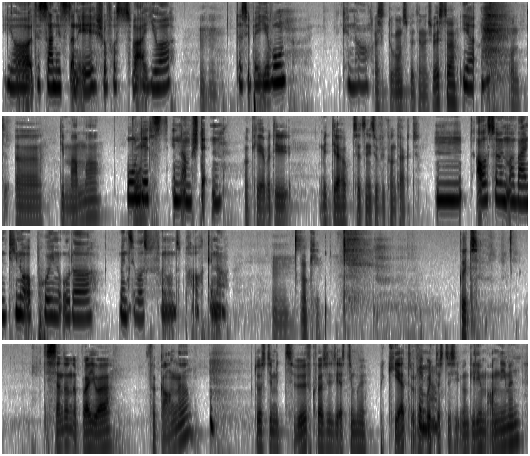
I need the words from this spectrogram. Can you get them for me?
Ja, das sind jetzt dann eh schon fast zwei Jahre, Mhm. dass ich bei ihr wohne. Genau. Also du wohnst bei deiner Schwester Ja, und äh, die Mama, wohnt Wohnt? jetzt in Amstetten. okay, aber die mit der habt ihr jetzt nicht so viel Kontakt. Mm, außer wenn wir Valentino abholen oder wenn sie was von uns braucht, genau. Mhm. Okay. Gut. Das sind dann ein paar Jahre vergangen. Du hast dich mit zwölf quasi das erste Mal bekehrt oder Genau. wolltest das Evangelium annehmen,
